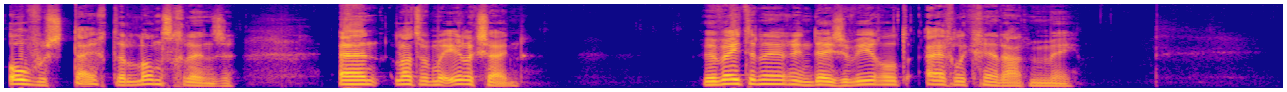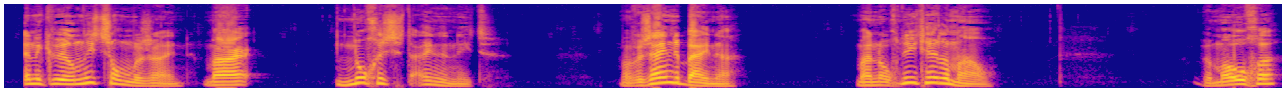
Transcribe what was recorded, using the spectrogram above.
overstijgt de landsgrenzen. En laten we maar eerlijk zijn. We weten er in deze wereld eigenlijk geen raad meer mee. En ik wil niet somber zijn, maar nog is het einde niet. Maar we zijn er bijna maar nog niet helemaal. We mogen,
